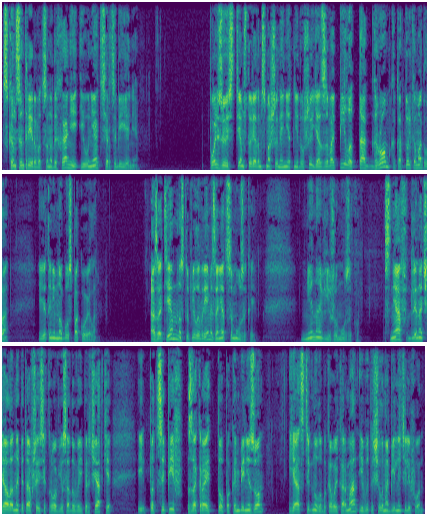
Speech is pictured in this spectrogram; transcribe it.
сконцентрироваться на дыхании и унять сердцебиение. Пользуясь тем, что рядом с машиной нет ни души, я завопила так громко, как только могла, и это немного успокоило. А затем наступило время заняться музыкой. Ненавижу музыку. Сняв для начала напитавшиеся кровью садовые перчатки и подцепив за край топа комбинезон, я отстегнула боковой карман и вытащила мобильный телефон.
